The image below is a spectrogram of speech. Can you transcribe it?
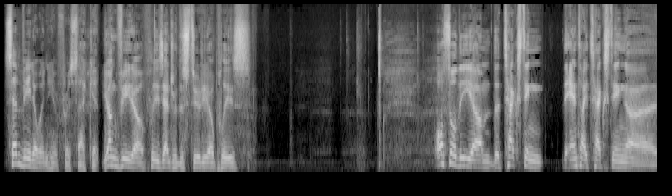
Send Vito in here for a second. Young Vito, please enter the studio, please. Also, the um, the texting, the anti-texting uh,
